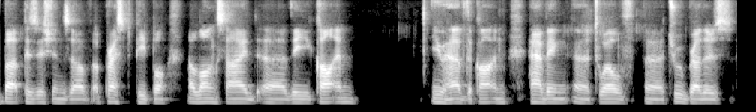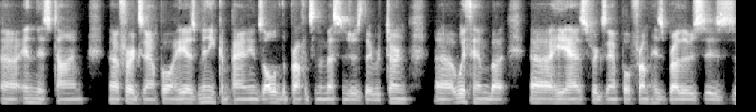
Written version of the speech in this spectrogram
but positions of oppressed people alongside uh, the Qa'im. You have the Qa'im having uh, 12 uh, true brothers uh, in this time. Uh, for example, he has many companions. All of the prophets and the messengers, they return with him. But he has, for example, from his brothers is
